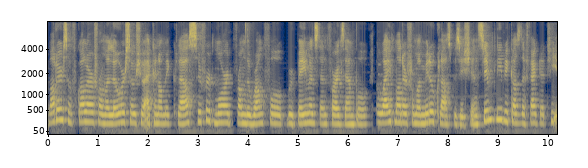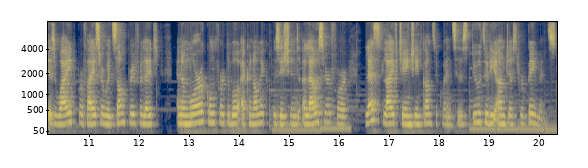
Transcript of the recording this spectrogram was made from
mothers of color from a lower socioeconomic class suffered more from the wrongful repayments than, for example, a white mother from a middle class position, simply because the fact that she is white provides her with some privilege and a more comfortable economic position allows her for less life changing consequences due to the unjust repayments.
